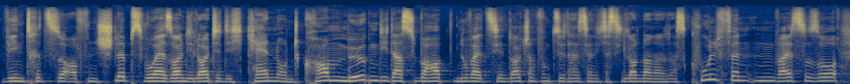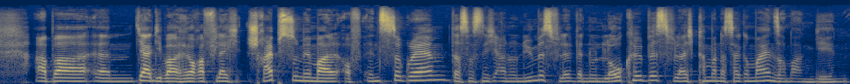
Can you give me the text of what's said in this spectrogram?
wen trittst du auf den Schlips, woher sollen die Leute dich kennen und kommen, mögen die das überhaupt, nur weil es hier in Deutschland funktioniert, heißt ja nicht, dass die Londoner das cool finden, weißt du so, aber ähm, ja, lieber Hörer, vielleicht schreibst du mir mal auf Instagram, dass das nicht anonym ist, vielleicht, wenn du ein Local bist, vielleicht kann man das ja gemeinsam angehen.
